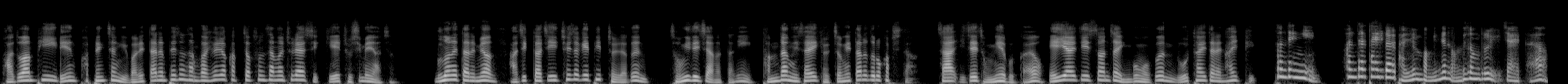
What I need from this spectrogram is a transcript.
과도한 PE는 과팽창 유발에 따른 폐손상과 혈력학적 손상을 초래할 수 있기에 조심해야 하죠. 문헌에 따르면 아직까지 최적의 핍 전략은 정의되지 않았다니 담당 의사의 결정에 따르도록 합시다. 자 이제 정리해볼까요? ARDS 환자 인공호흡은 로타이달엔 하이핍, 선생님, 환자 타이달 발륨 범위는 어느 정도로 유지할까요?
